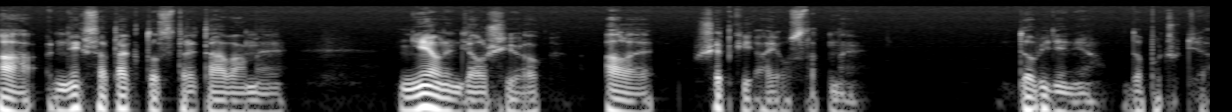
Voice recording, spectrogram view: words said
a nech sa takto stretávame nie len ďalší rok, ale všetky aj ostatné. Dovidenia, do počutia.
